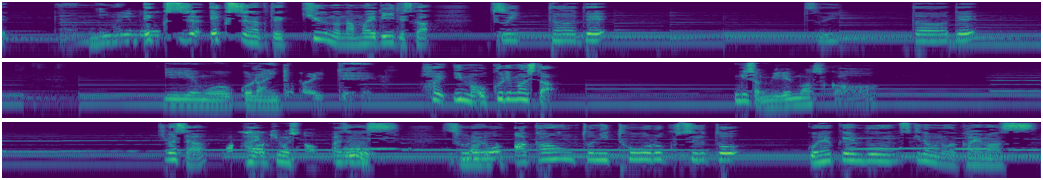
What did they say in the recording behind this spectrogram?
え、え X じゃ、X じゃなくて Q の名前でいいですか？ツイッターで、ツイッターで、DM をご覧いただいて。はい、今送りました。リーさん見れますか？来ました？はい。あ、来ました。あありがとうございます。それをアカウントに登録すると、500円分好きなものが買えます。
